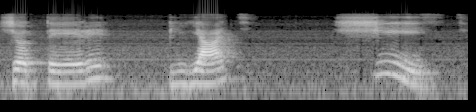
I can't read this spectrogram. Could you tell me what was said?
чотири, п'ять, шість.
